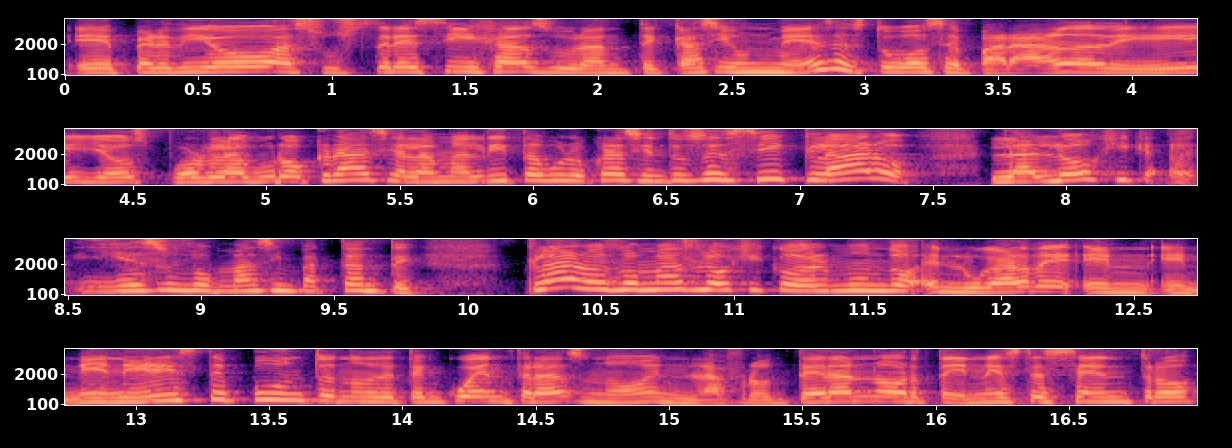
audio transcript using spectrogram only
eh, perdió a sus tres hijas durante casi un mes, estuvo separada de ellos por la burocracia, la maldita burocracia. Entonces sí, claro, la lógica, y eso es lo más impactante, claro, es lo más lógico del mundo en lugar de en, en- en este punto en donde te encuentras, ¿no? En la frontera norte, en este centro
